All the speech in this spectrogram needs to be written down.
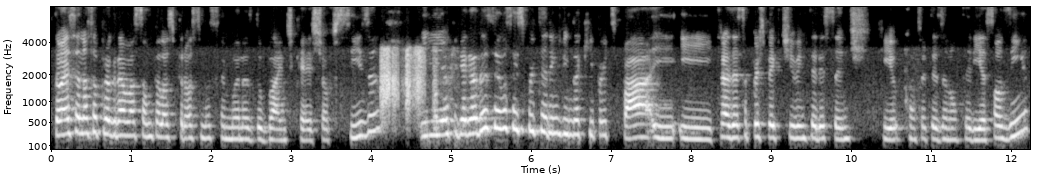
Então, essa é a nossa programação pelas próximas semanas do Blindcast of Season. E eu queria agradecer vocês por terem vindo aqui participar e, e trazer essa perspectiva interessante que eu com certeza não teria sozinha.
